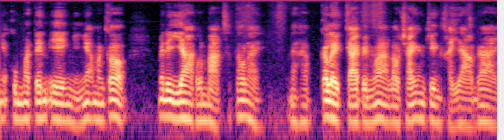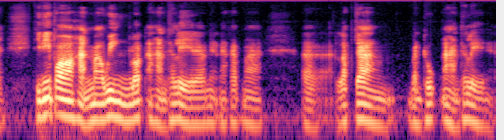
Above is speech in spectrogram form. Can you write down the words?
เงี้ยคุมมาเต็นเองอย่างเงี้ยมันก็ไม่ได้ยากลำบากสักเท่าไหร่ นะครับ ก็เลยกลายเป็นว่าเราใช้กางเกงขายาวได้ ทีนี้พอหันมาวิ่งรถอาหารทะเลแล้วเนี่ยนะครับ มารับจ้างบรรทุกอาหารทะเลเนี่ย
